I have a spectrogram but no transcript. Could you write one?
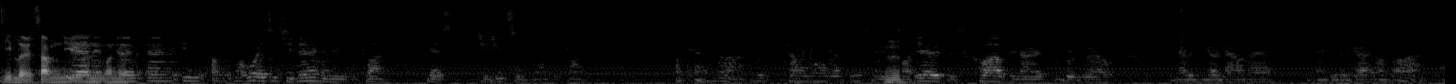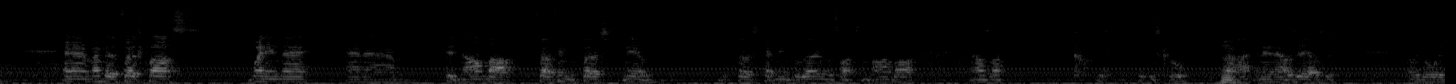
You learned something new yeah, and, and, and, and he was, I was just like, what is this you're doing? And he was just like, yeah, it's jiu-jitsu. And I was just like, okay, alright, well, tell me more about this. And he was Mm. like, yeah, there's this club, you know, it's in Brookvale, you know, we can go down there, you know, give it a go. And I was like, alright, okay. And I remember the first class, went in there and um, did an armbar. I think the first, yeah, it was the first technique we learned was like some armbar. And I was like, this, this is cool. Mm. And then that was it. I was just, I was always,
